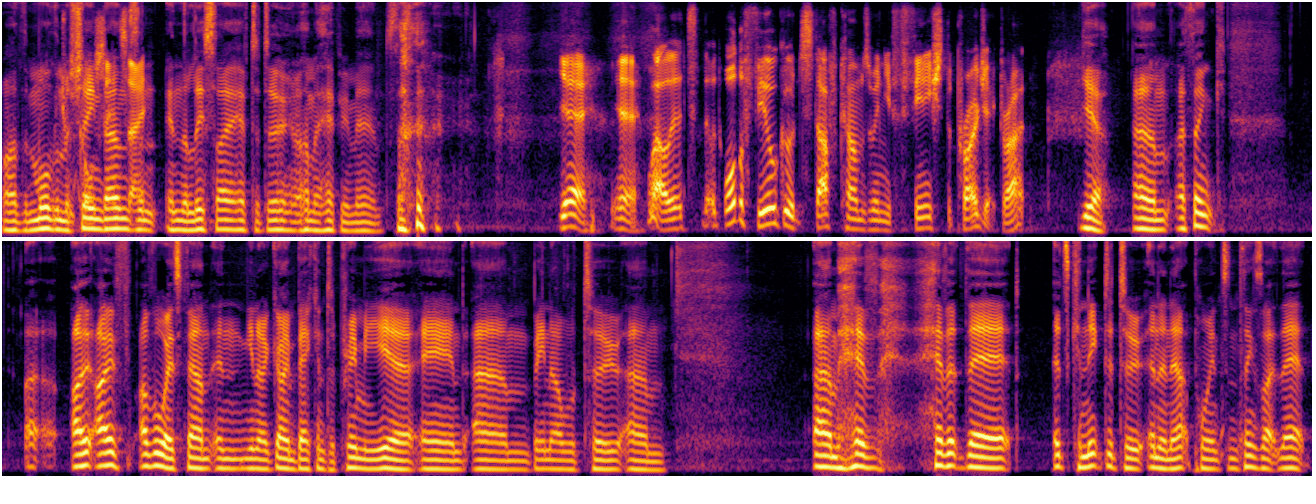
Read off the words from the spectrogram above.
Oh, the more the Which we call machine does and, and the less I have to do, I'm a happy man. Yeah, yeah. Well, it's all the feel good stuff comes when you finish the project, right? Yeah, um, I think uh, I, I've I've always found, in you know, going back into Premiere and um, being able to um, um, have have it that it's connected to in and out points and things like that.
